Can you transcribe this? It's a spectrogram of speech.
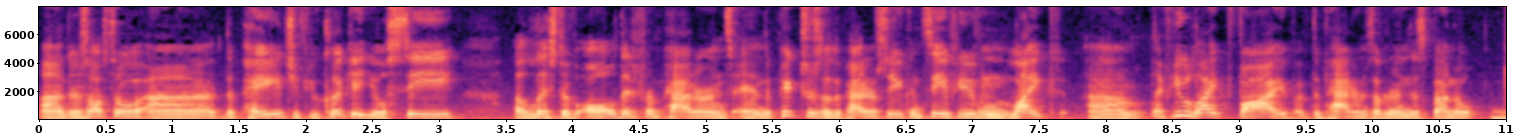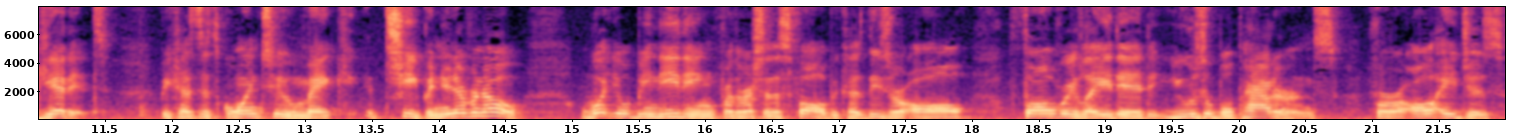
Uh, there's also uh, the page. If you click it, you'll see a list of all the different patterns and the pictures of the patterns. So you can see if you even like um, if you like five of the patterns that are in this bundle get it because it's going to make it cheap. And you never know what you'll be needing for the rest of this fall because these are all fall related usable patterns for all ages.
